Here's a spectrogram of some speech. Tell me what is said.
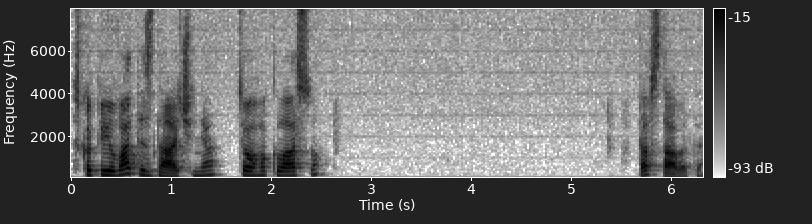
скопіювати значення цього класу та вставити.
